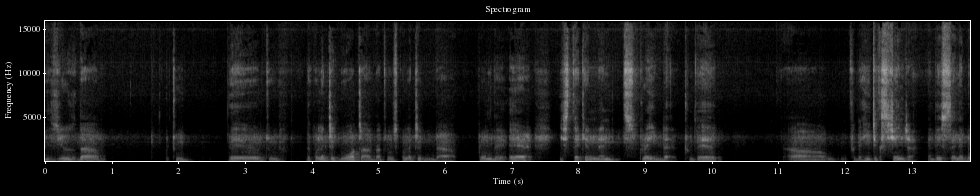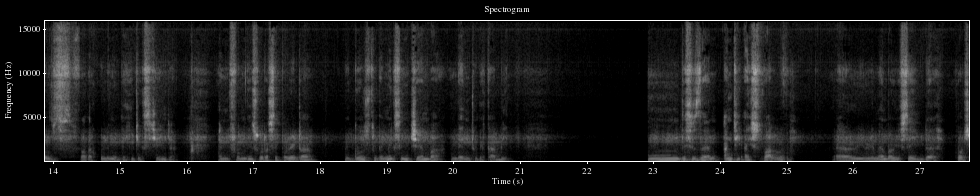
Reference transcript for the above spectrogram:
is used uh, to the to the collected water that was collected uh, from the air is taken and sprayed to the um, to the heat exchanger. And this enables further cooling of the heat exchanger. And from this water separator it goes to the mixing chamber and then to the cabin. Mm, this is an anti-ice valve. uh, you remember we said uh, hot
